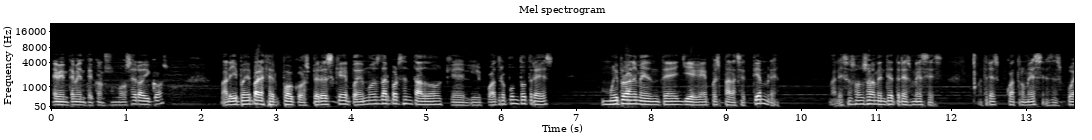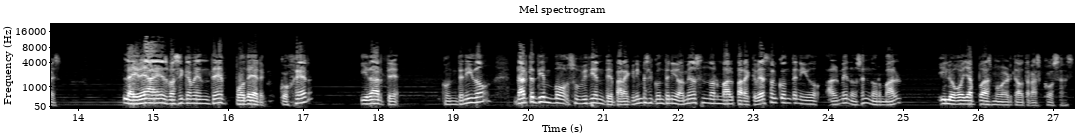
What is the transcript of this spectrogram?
evidentemente con sus modos heroicos, vale, y pueden parecer pocos, pero es que podemos dar por sentado que el 4.3 muy probablemente llegue pues para septiembre. Vale, esos son solamente 3 meses, 3, 4 meses después. La idea es básicamente poder coger y darte contenido, darte tiempo suficiente para que limpies el contenido, al menos en normal, para que veas el contenido, al menos en normal, y luego ya puedas moverte a otras cosas,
